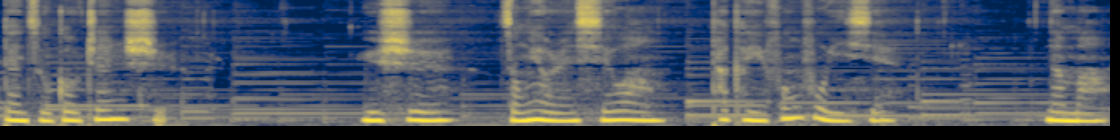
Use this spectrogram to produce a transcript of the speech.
但足够真实。于是总有人希望它可以丰富一些。那么，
